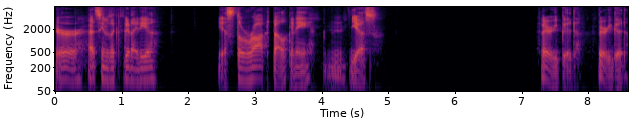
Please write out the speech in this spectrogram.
Sure, that seems like a good idea. Yes, the rot balcony. Mm, yes. Very good. Very good.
